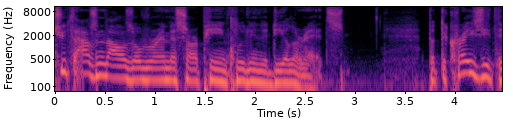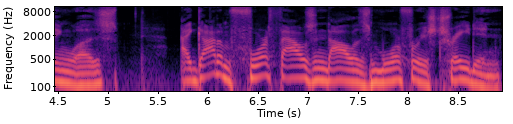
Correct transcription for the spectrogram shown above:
$2,000 over MSRP, including the dealer ads. But the crazy thing was, I got him $4,000 more for his trade in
